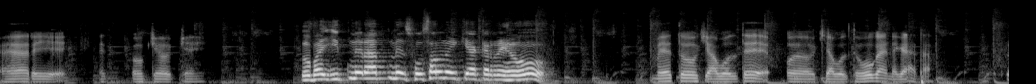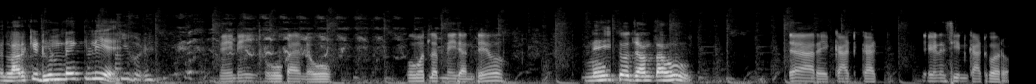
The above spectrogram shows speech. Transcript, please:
अरे ओके ओके तो भाई इतने रात में सोशल में क्या कर रहे हो? मैं तो क्या बोलते अ, क्या बोलते वो गाने गया था। लड़की ढूँढने के लिए? नहीं नहीं वो गाने वो वो मतलब नहीं जानते हो? नहीं तो जानता हूँ। আরে কাট কাট। এখানে সিন কাট করো।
